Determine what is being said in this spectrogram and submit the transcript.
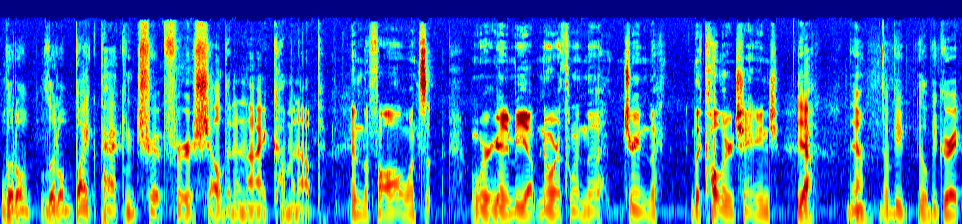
little little bike packing trip for Sheldon and I coming up. in the fall once we're going to be up north when the during the the color change Yeah, yeah, it'll be it'll be great.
